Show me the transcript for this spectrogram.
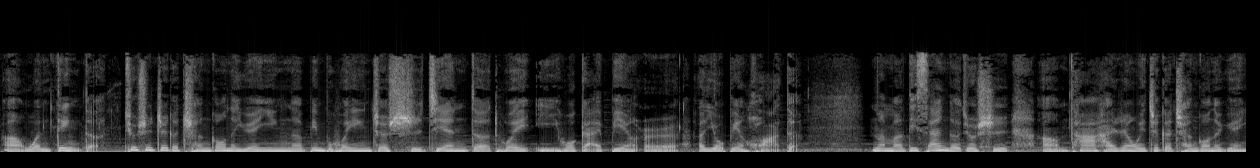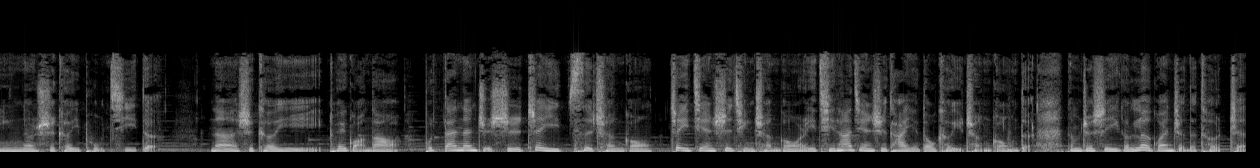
啊稳定的，就是这个成功的原因呢，并不会因着时间的推移或改变而呃有变化的。”那么第三个就是，嗯，他还认为这个成功的原因呢是可以普及的，那是可以推广到不单单只是这一次成功这一件事情成功而已，其他件事他也都可以成功的。那么这是一个乐观者的特征。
